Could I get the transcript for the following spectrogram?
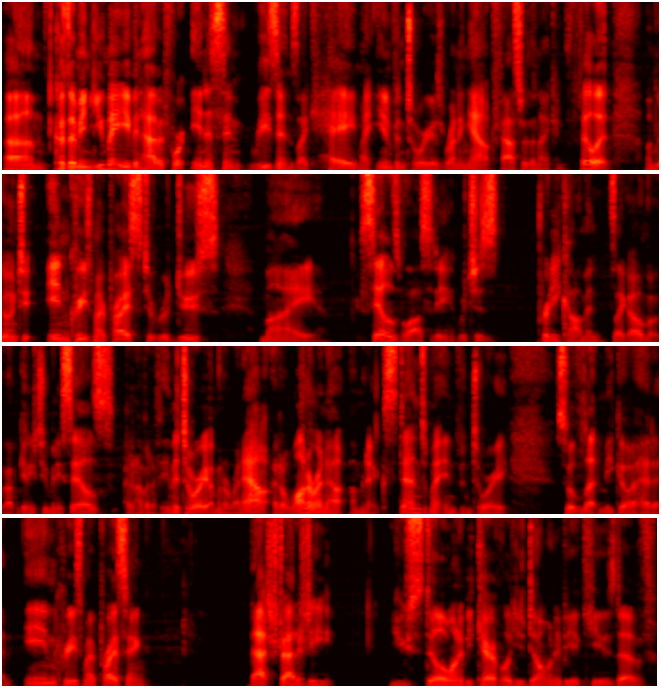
Because um, I mean, you may even have it for innocent reasons, like, hey, my inventory is running out faster than I can fill it. I'm going to increase my price to reduce my sales velocity, which is pretty common. It's like, oh, I'm getting too many sales. I don't have enough inventory. I'm going to run out. I don't want to run out. I'm going to extend my inventory. So let me go ahead and increase my pricing. That strategy, you still want to be careful. You don't want to be accused of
